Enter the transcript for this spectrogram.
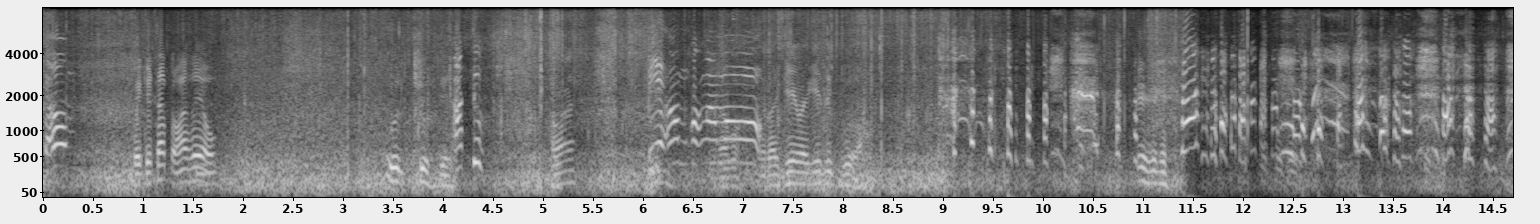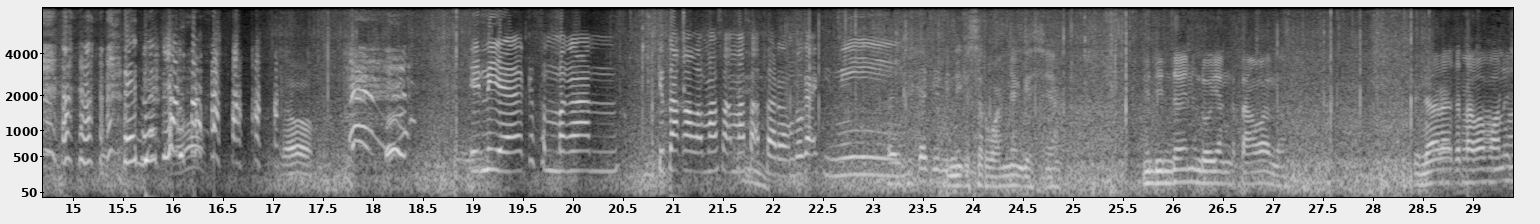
Ya Om. Om. Waduh. Aduh, Awas. piye Om kok ngamuk? Lagi lagi itu bu. Oh, Ini ya kesenangan kita kalau masak-masak bareng tuh kayak gini. Ini keseruannya guys ya. Ini Dinda ini doyan ketawa loh. Bendera ketawa manis.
